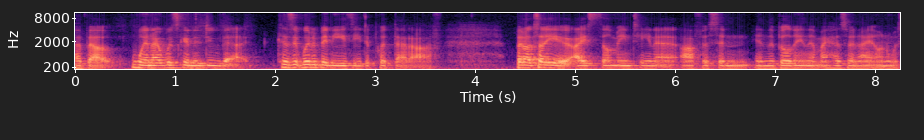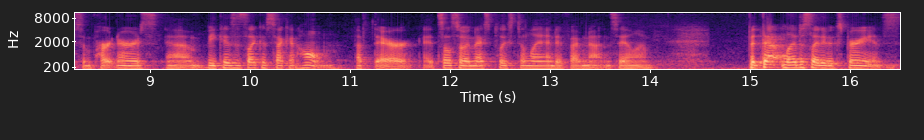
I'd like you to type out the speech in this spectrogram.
about when I was going to do that because it would have been easy to put that off. But I'll tell you, I still maintain an office in, in the building that my husband and I own with some partners um, because it's like a second home up there. It's also a nice place to land if I'm not in Salem. But that legislative experience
